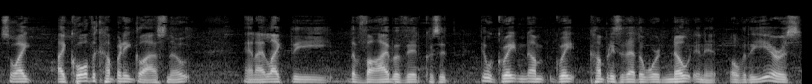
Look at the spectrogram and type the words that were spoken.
So I, I called the company Glassnote, and I liked the, the vibe of it because it there were great num- great companies that had the word note in it over the years.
